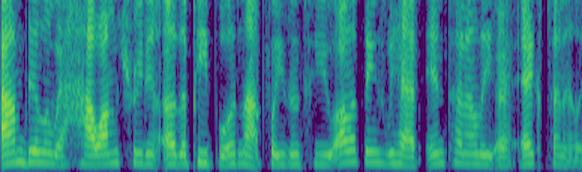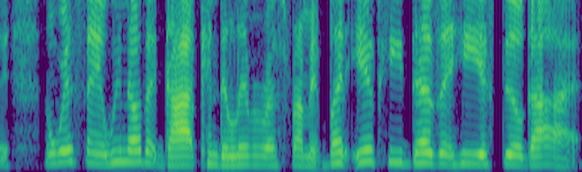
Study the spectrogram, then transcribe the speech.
I'm dealing with how I'm treating other people is not pleasing to you. All the things we have internally or externally. And we're saying we know that God can deliver us from it. But if He doesn't, He is still God.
